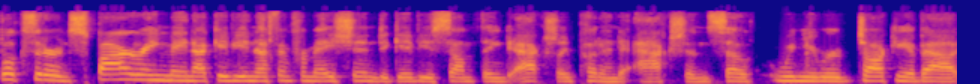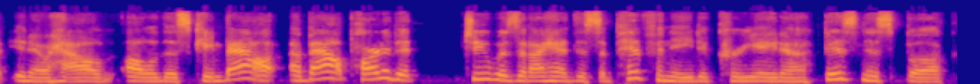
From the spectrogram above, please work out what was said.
books that are inspiring may not give you enough information to give you something to actually put into action. So when you were talking about, you know, how all of this came about, about part of it too was that I had this epiphany to create a business book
